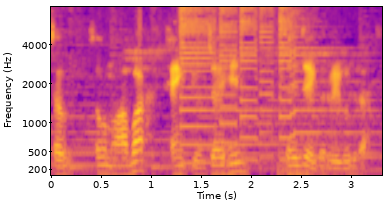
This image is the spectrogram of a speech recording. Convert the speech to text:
સૌ સૌનો આભાર. થેન્ક યુ જય હિન્દ. જય જય ગરવી ગુજરાત.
